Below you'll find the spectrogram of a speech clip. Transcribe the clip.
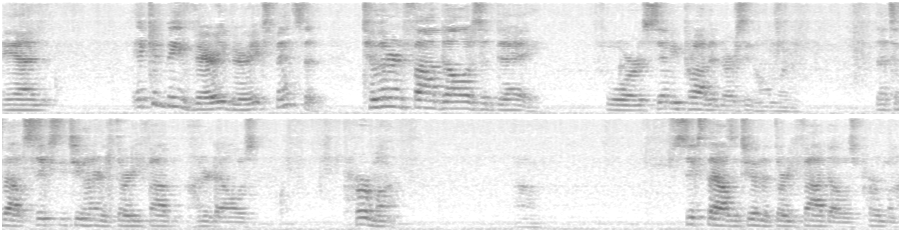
and it can be very very expensive. Two hundred and five dollars a day for semi-private nursing home living. That's about sixty two hundred and thirty five hundred dollars per month. Um, six thousand two hundred thirty-five dollars per month.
